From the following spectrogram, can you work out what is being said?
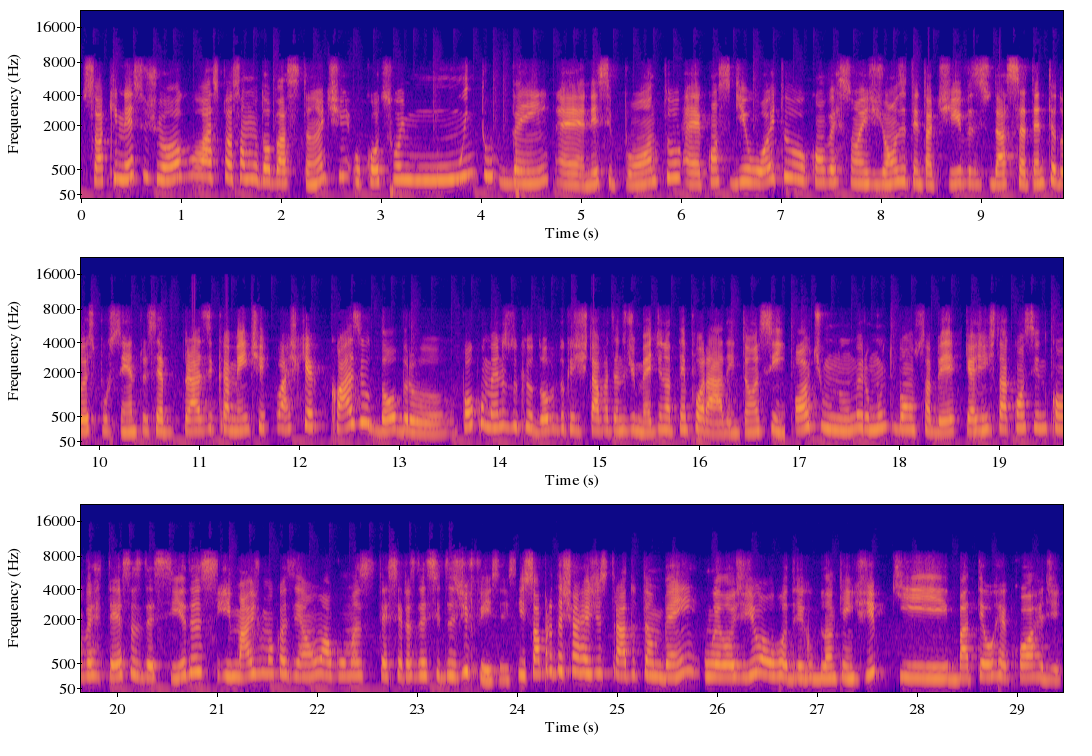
só que nesse jogo a situação mudou bastante, o Colts foi muito bem é, nesse ponto, é, conseguiu 8 conversões de 11 tentativas, isso dá 72%, isso é basicamente, eu acho que é quase o dobro, um pouco menos do que o dobro do que a gente estava tendo de média na temporada, então assim, ótimo ótimo número, muito bom saber que a gente está conseguindo converter essas descidas e mais de uma ocasião algumas terceiras descidas difíceis. E só para deixar registrado também um elogio ao Rodrigo Blankenship, que bateu o recorde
